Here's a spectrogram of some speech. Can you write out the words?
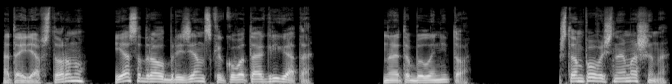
Отойдя в сторону, я содрал брезент с какого-то агрегата, но это было не то. Штамповочная машина.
